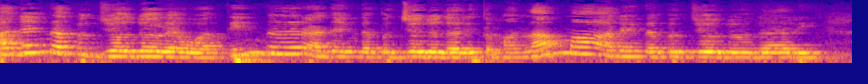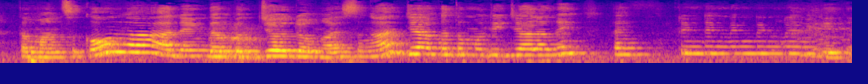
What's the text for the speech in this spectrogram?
Ada yang dapat jodoh lewat Tinder, ada yang dapat jodoh dari teman lama, ada yang dapat jodoh dari teman sekolah, ada yang dapat jodoh nggak sengaja ketemu di jalan eh, eh ding ding ding ding ding gitu.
